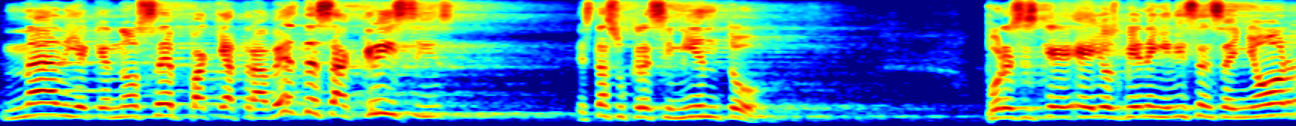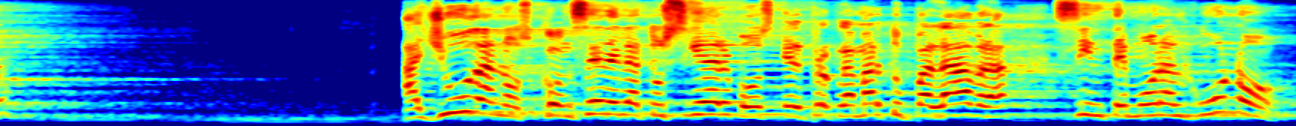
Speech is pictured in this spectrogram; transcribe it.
Nadie que no sepa que a través de esa crisis está su crecimiento. Por eso es que ellos vienen y dicen, Señor, ayúdanos, concédele a tus siervos el proclamar tu palabra sin temor alguno.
